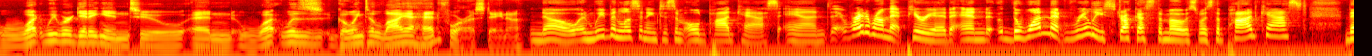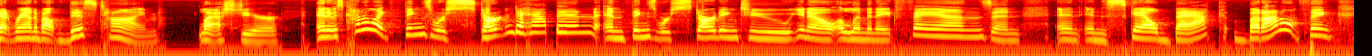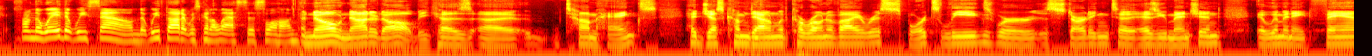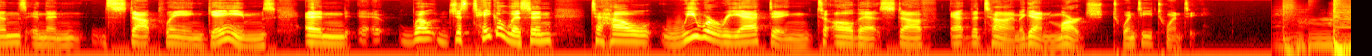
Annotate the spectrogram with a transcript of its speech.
what we were getting into and what was going to lie ahead for us, Dana. No, and we've been listening to some old podcasts and right around that period. And the one that really struck us the most was the podcast that ran about this time last year. And it was kind of like things were starting to happen and things were starting to, you know, eliminate fans and and and scale back. But I don't think from the way that we sound that we thought it was going to last this long. No, not at all, because uh, Tom Hanks had just come down with coronavirus. Sports leagues were starting to, as you mentioned, eliminate fans and then stop playing games. And, uh, well, just take a listen to how we were reacting to all that stuff at the time. Again, March 2020.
